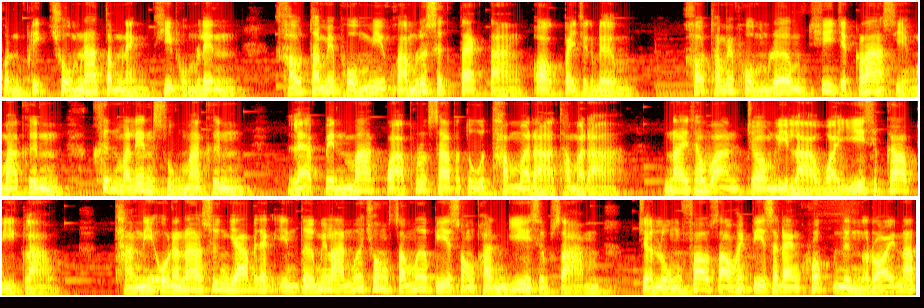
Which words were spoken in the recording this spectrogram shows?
คนพลิกโฉมหน้าตำแหน่งที่ผมเล่น เขาทำให้ผมมีความรู้สึกแตกต่างออกไปจากเดิม เขาทำให้ผมเริ่มที่จะกล้าเสี่ยงมากขึ้น ขึ้นมาเล่นสูงมากขึ้น และเป็นมากกว่าผู้รักษาประตูธรรมดาธรรมดา นายทวารจอมลีลาวัย 29 ปีกล่าวทางนี้โอนาน่าซึ่งย้ายมาจากอินเตอร์มิลานเมื่อช่วงซัมเมอร์ปี 2023 จะลงเฝ้าเสาให้ปีแสดงครบ 100 นัด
